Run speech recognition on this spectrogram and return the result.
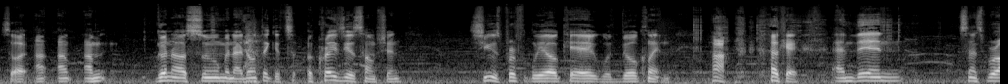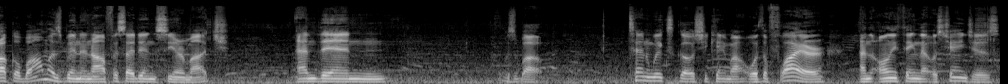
So I, I, I'm going to assume, and I don't think it's a crazy assumption, she was perfectly okay with Bill Clinton. Huh. okay. And then since Barack Obama's been in office, I didn't see her much. And then it was about 10 weeks ago, she came out with a flyer, and the only thing that was changed is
